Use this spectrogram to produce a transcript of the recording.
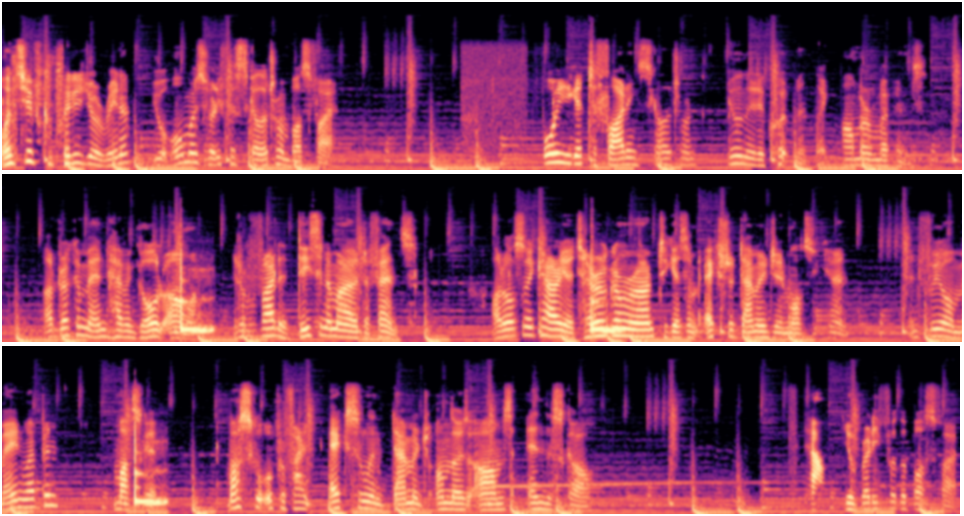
Once you've completed your arena, you're almost ready for Skeletron boss fight. Before you get to fighting Skeletron, you'll need equipment like armor and weapons. I'd recommend having gold armor, it'll provide a decent amount of defense. I'd also carry a Terragrim around to get some extra damage in whilst you can. And for your main weapon, Musket. Musket will provide excellent damage on those arms and the skull. Now, you're ready for the boss fight.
